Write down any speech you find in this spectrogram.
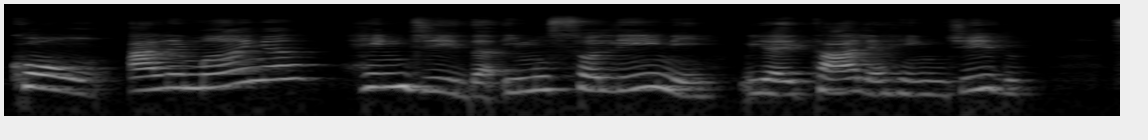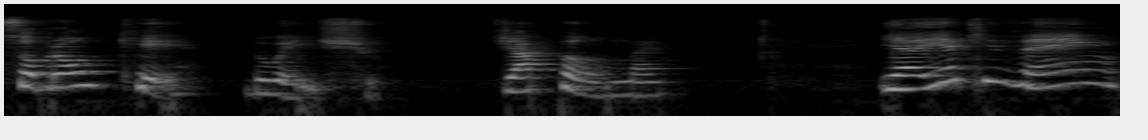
Com a Alemanha rendida e Mussolini e a Itália rendido, sobrou o que do eixo? Japão, né? E aí é que vem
